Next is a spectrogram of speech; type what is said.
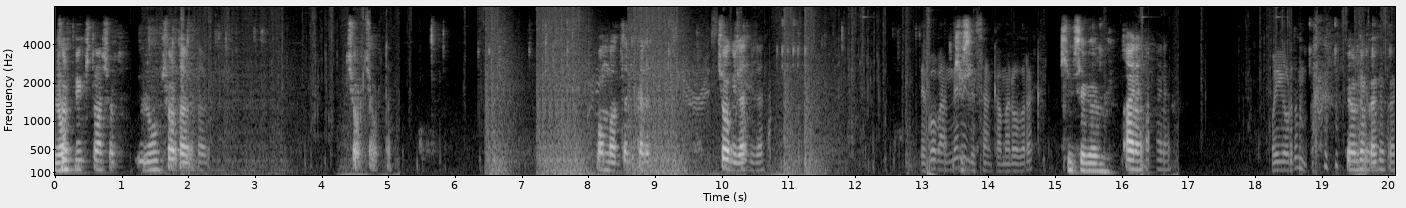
Short Long, büyük ihtimal short. long. Short abi. Short short. Bomba attı dikkat et. Çok güzel. Defo bende Kimse- miydin sen kamera olarak? Kimse görmüyor. Aynen. Aynen. Oyu gördün mü? Gördüm kanka.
